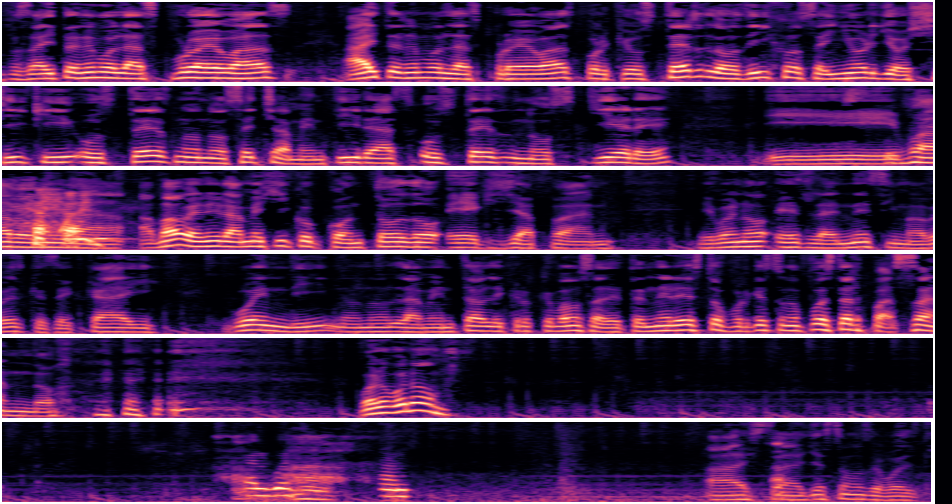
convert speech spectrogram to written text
pues ahí tenemos las pruebas, ahí tenemos las pruebas, porque usted lo dijo, señor Yoshiki, usted no nos echa mentiras, usted nos quiere y va a venir a, va a, venir a México con todo ex Japan. Y bueno, es la enésima vez que se cae Wendy, no, no, lamentable, creo que vamos a detener esto porque esto no puede estar pasando. bueno, bueno, Algo Ah. ahí está, ya estamos de vuelta.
